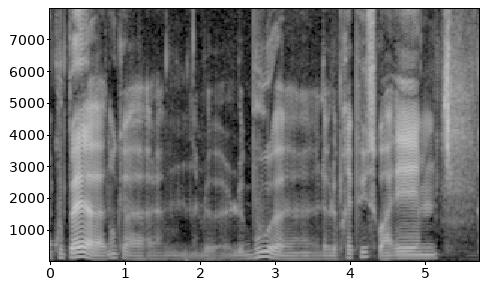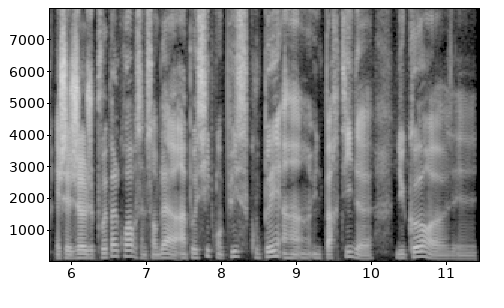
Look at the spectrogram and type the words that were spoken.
on coupait donc le, bout, le, prépuce, quoi, et et je ne pouvais pas le croire, ça me semblait impossible qu'on puisse couper une partie du corps. Euh,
